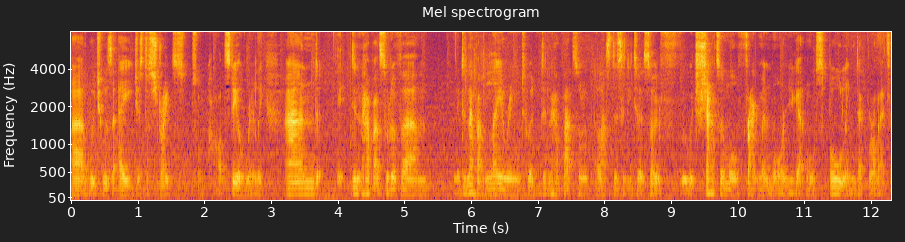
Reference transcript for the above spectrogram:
uh, which was a just a straight sort of hard steel, really, and it didn't have that sort of um, it didn't have that layering to it, didn't have that sort of elasticity to it, so it, it would shatter more, fragment more, and you get more spalling from it.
